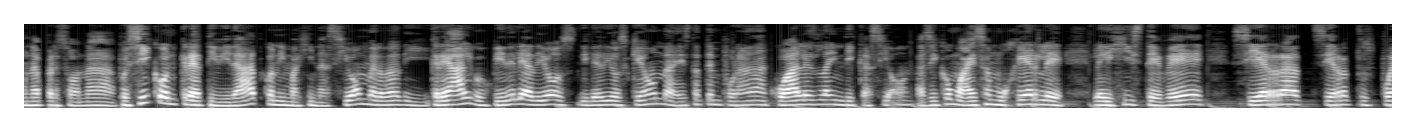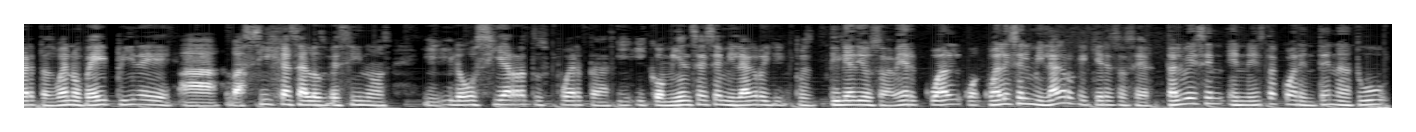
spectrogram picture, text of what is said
una persona, pues sí, con creatividad, con imaginación, ¿verdad? Y crea algo, pídele a Dios, dile a Dios, ¿qué onda esta temporada? ¿Cuál es la indicación? Así como a esa mujer le, le dijiste, ve, cierra, cierra tus puertas. Bueno, ve y pide a vasijas a los vecinos y, luego cierra tus puertas y, comienza ese milagro y pues dile a Dios, a ver, ¿cuál, cuál es el milagro que quieres hacer? Tal vez en, en esta cuarentena tú,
